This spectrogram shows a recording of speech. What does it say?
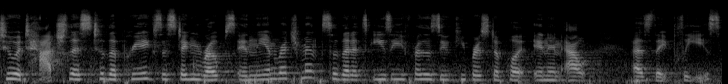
to attach this to the pre-existing ropes in the enrichment so that it's easy for the zookeepers to put in and out as they please.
